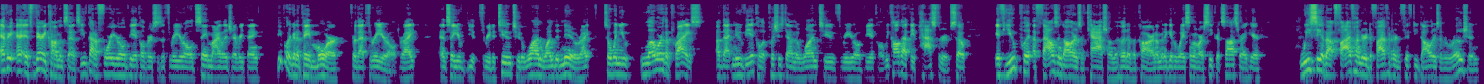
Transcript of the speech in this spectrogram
every it's very common sense. You've got a four year old vehicle versus a three year old, same mileage, everything. People are going to pay more for that three year old, right? And so you're, you're three to two, two to one, one to new, right? So when you lower the price of that new vehicle, it pushes down the one, two, three year old vehicle. We call that the pass through. So if you put a thousand dollars of cash on the hood of a car, and I'm going to give away some of our secret sauce right here, we see about 500 to 550 dollars of erosion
